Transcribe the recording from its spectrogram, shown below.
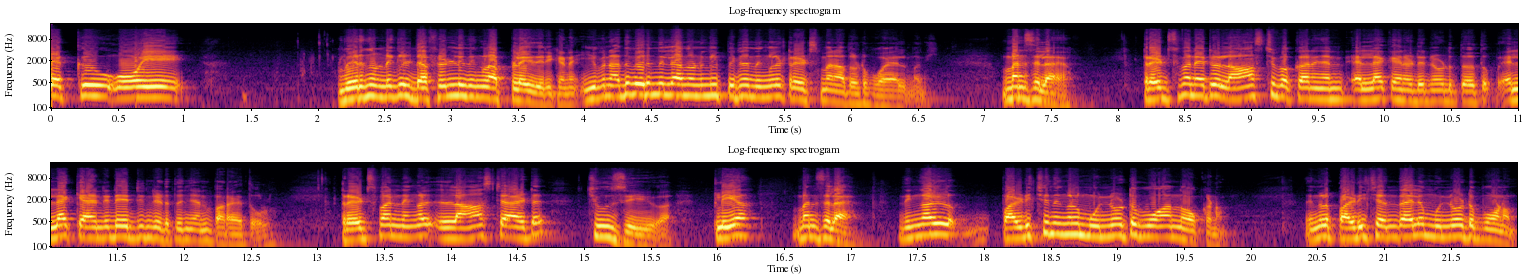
ടെക് ഒ എ വരുന്നുണ്ടെങ്കിൽ ഡെഫിനറ്റ്ലി നിങ്ങൾ അപ്ലൈ ചെയ്തിരിക്കണം. ഈവൻ അത് വരുന്നില്ല എന്നുണ്ടെങ്കിൽ പിന്നെ നിങ്ങൾ ട്രേഡ്സ്മാൻ അതോട്ട് പോയാൽ മതി. മനസ്സിലായോ? ട്രേഡ്സ്മാൻ ഏറ്റവും ലാസ്റ്റ് വെക്കാൻ ഞാൻ എല്ലാ കാൻഡിഡേറ്റിനോട് എല്ലാ കാൻഡിഡേറ്റിന്റെ അടുത്തും ഞാൻ പറയത്തുള്ളൂ. ട്രേഡ്സ്മാൻ നിങ്ങൾ ലാസ്റ്റ് ആയിട്ട് ചൂസ് ചെയ്യുക. ക്ലിയർ മനസ്സിലായോ? നിങ്ങൾ പഠിച്ച് നിങ്ങൾ മുന്നോട്ട് പോകാൻ നോക്കണം. നിങ്ങൾ പഠിച്ച് എന്തായാലും മുന്നോട്ട് പോകണം.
